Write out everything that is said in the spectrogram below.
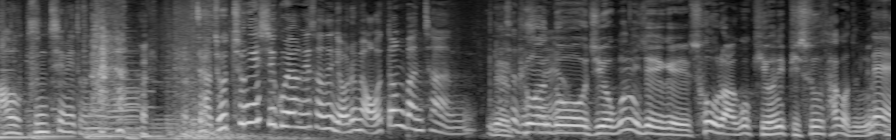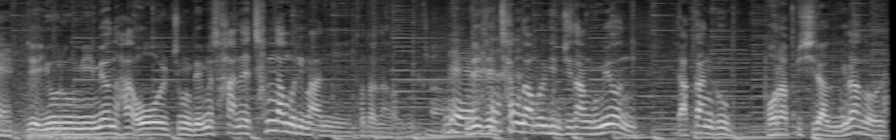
아우 군침이 도네요. 자 조충희 씨 고향에서는 여름에 어떤 반찬 네, 해서 드시나요? 평안도 지역은 이제 이게 서울하고 기온이 비슷하거든요. 네. 이제 여름이면 한 5월쯤 되면 산에 참나물이 많이 돋아나거든요. 네. 근데 이제 참나물 김치 담그면 약간 그 보랏빛이라기나 그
